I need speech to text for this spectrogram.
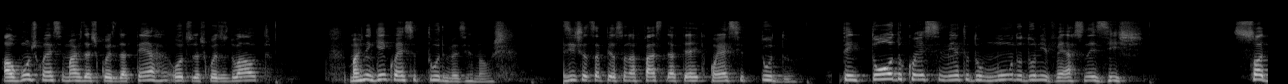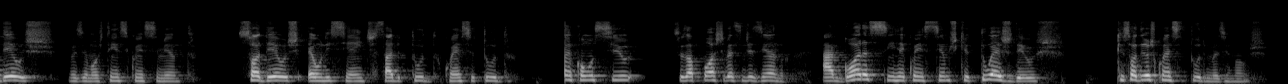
Alguns conhecem mais das coisas da terra, outros das coisas do alto. Mas ninguém conhece tudo, meus irmãos. Existe essa pessoa na face da terra que conhece tudo. Tem todo o conhecimento do mundo, do universo. Não existe. Só Deus, meus irmãos, tem esse conhecimento. Só Deus é onisciente, sabe tudo, conhece tudo. É como se, os apóstolos estivessem dizendo: agora sim reconhecemos que tu és Deus. Que só Deus conhece tudo, meus irmãos.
